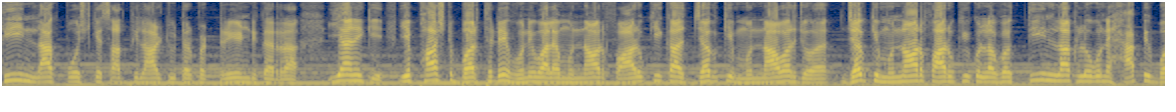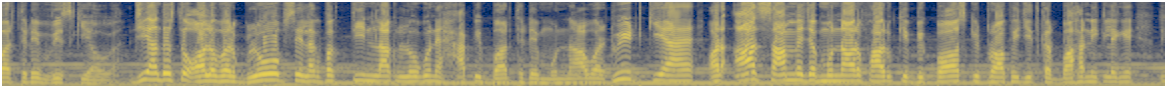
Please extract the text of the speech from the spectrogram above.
तीन लाख पोस्ट के साथ फ़िलहाल ट्विटर पर ट्रेंड कर रहा। यानी कि ये फ़र्स्ट बर्थडे होने वाला है मुन्ना और फारूकी का, जबकि मुन्नावर जो है, जबकि मुन्ना और फारूकी को लगभग तीन लाख लोगों ने हैप्पी बर्थडे विश किया होगा। जी हाँ दोस्तों ऑल ओवर ग्लोब से लगभग तीन लाख लोगों ने हैप्पी बर्थडे मुन्नावर ट्वीट किया है। और आज शाम में जब मुन्ना और फारूकी बिग बॉस की ट्रॉफी जीत कर बाहर निकलेंगे तो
